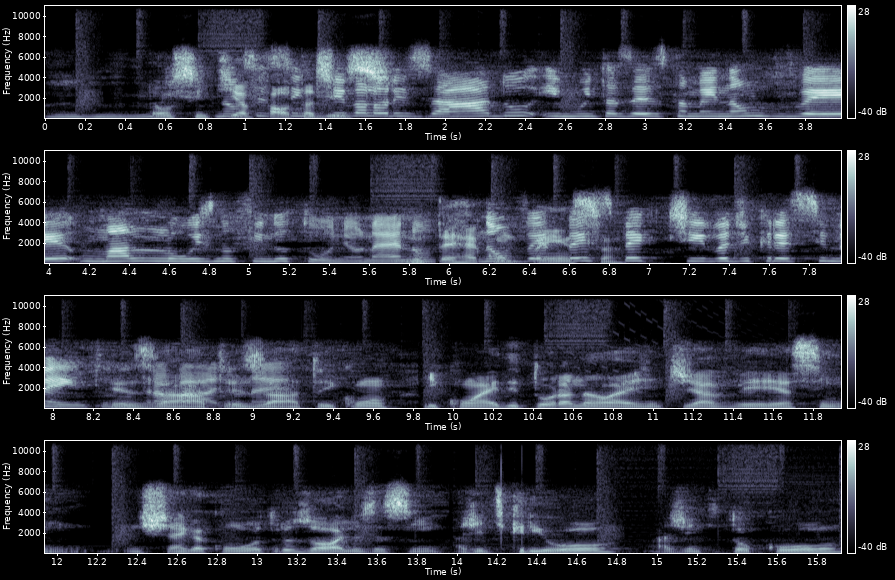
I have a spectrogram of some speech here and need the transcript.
Uhum. Então eu sentia não se falta sentir disso. valorizado e muitas vezes também não ver uma luz no fim do túnel, né? Não, não ter recompensa. Não ver perspectiva de crescimento exato, trabalho, Exato, exato. Né? E, com, e com a editora não, a gente já vê assim, enxerga com outros olhos, assim. A gente criou, a gente tocou,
